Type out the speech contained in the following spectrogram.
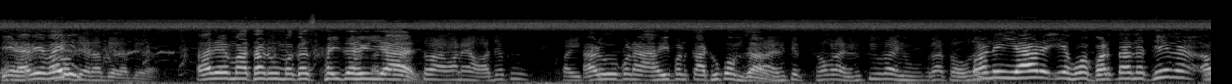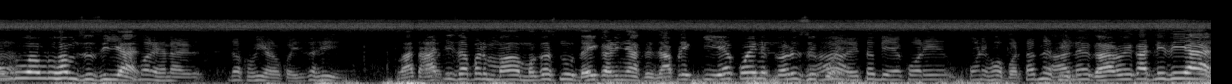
બેરાવે ભાઈ? બેરા બેરા બેરા. અરે માથાનું મગજ ખાઈ જાય યાર. તો આડું પણ આહી પણ કાઠું કોમ રીતે ખવડાવ્યું પીવડાવ્યું રાતો પણ યાર એ હો ભરતા નથી ને અવડું અવડું સમજુ છું યાર. મારે હેના દખ કહી જહી વાત સાચી છે પણ મગજનું દહીં કાઢી નાખે છે. આપણે કોઈ કોઈને કરીશું છે કોઈ. એ તો બે કોણે કોણે હો ભરતા જ નથી. અને ગાળો એ કાઢલી લીધી યાર.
